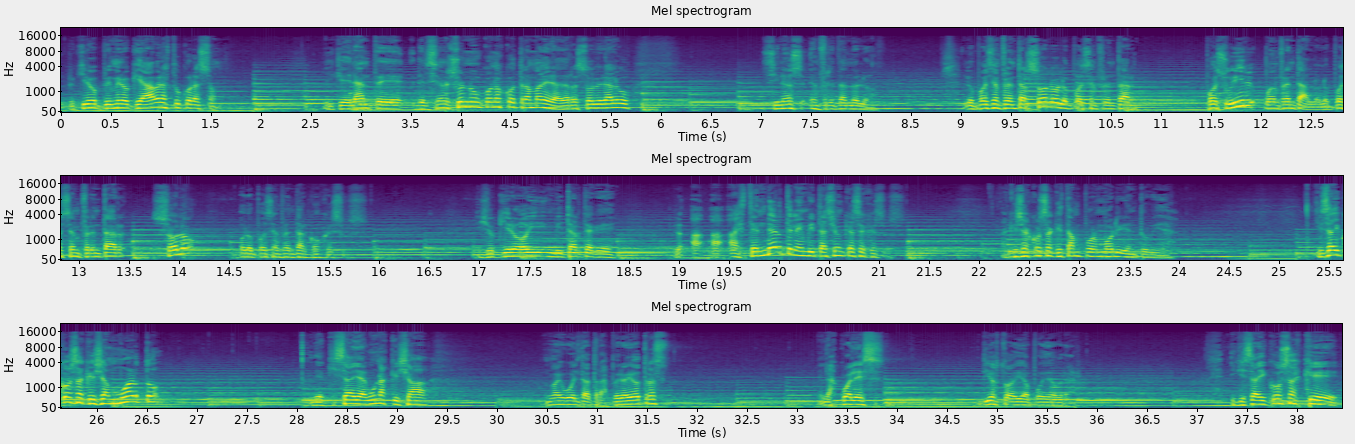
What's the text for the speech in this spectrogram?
Pero quiero primero que abras tu corazón y que delante del Señor, yo no conozco otra manera de resolver algo si no es enfrentándolo. Lo puedes enfrentar solo, lo puedes enfrentar, puedes huir o enfrentarlo. Lo puedes enfrentar solo o lo puedes enfrentar con Jesús. Y yo quiero hoy invitarte a que a, extenderte la invitación que hace Jesús. Aquellas cosas que están por morir en tu vida. Quizá hay cosas que ya han muerto y quizá hay algunas que ya no hay vuelta atrás, pero hay otras en las cuales Dios todavía puede obrar. Y quizá hay cosas que,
